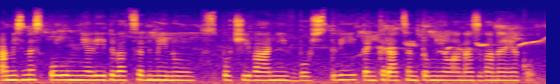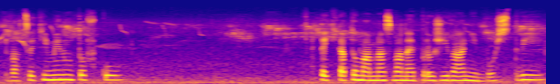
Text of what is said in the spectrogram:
a my jsme spolu měli 20 minut spočívání v božství. Tenkrát jsem to měla nazvané jako 20 minutovku. Teďka to mám nazvané prožívání božství.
